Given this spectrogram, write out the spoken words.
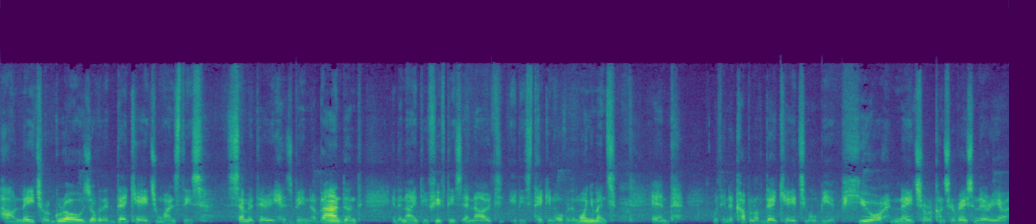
how nature grows over the decades once this cemetery has been abandoned in the 1950s and now it, it is taking over the monuments and within a couple of decades it will be a pure nature conservation area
